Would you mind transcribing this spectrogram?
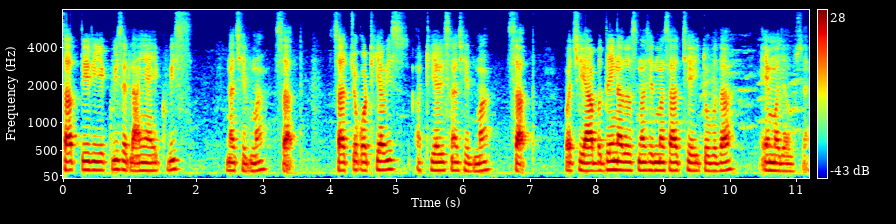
સાત તેરી એકવીસ, એટલે અહીંયા એકવીસના છેદમાં સાત. સાત ચોક અઠ્યાવીસ, અઠ્યાવીસના છેદમાં સાત. પછી આ બધાયના દસના છેદમાં સાત છે એ તો બધા એમ જ આવશે.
